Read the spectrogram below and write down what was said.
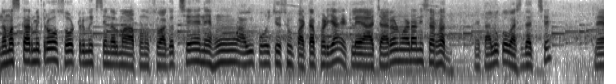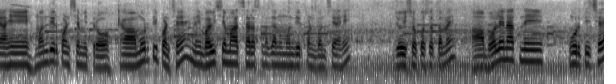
નમસ્કાર મિત્રો, શોર્ટ રિમિક્સ ચેનલમાં આપણું સ્વાગત છે ને હું આવી પહોંચ્યો છું પાટાફળિયા, એટલે આ ચારણવાડાની સરહદ ને તાલુકો વાસદાજ છે. ને અહીં મંદિર પણ છે મિત્રો મૂર્તિ પણ છે ને ભવિષ્યમાં સરસ મજાનું મંદિર પણ બનશે અહીં. જોઈ શકો છો તમે આ ભોલેનાથની મૂર્તિ છે.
